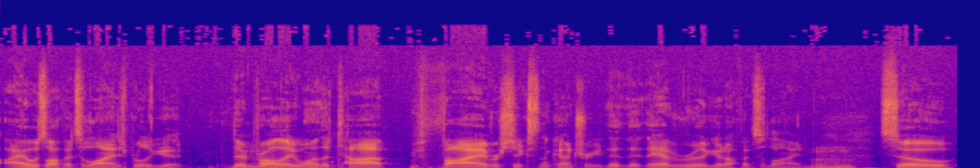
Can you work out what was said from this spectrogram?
Iowa's offensive line is really good. They're mm-hmm. probably one of the top five or six in the country. They, they have a really good offensive line. Mm-hmm. So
